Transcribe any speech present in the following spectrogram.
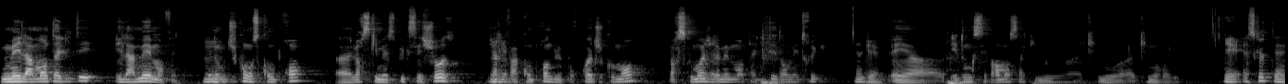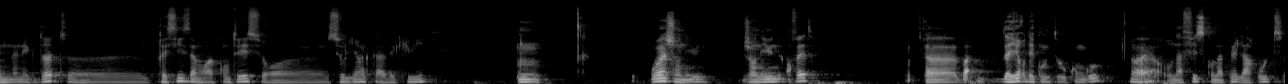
Mais la mentalité est la même, en fait. Et donc, du coup, on se comprend. Euh, Lorsqu'il m'explique ces choses, j'arrive Mhm. à comprendre le pourquoi du comment, parce que moi, j'ai la même mentalité dans mes trucs. Et, euh, et donc, c'est vraiment ça qui nous, euh, qui nous, euh, qui nous relie. Et est-ce que tu as une anecdote euh, précise à me raconter sur euh, ce lien que tu as avec lui? Hmm. Ouais, j'en ai une. J'en ai une. En fait, bah, d'ailleurs, dès qu'on était au Congo, Ouais. on a fait ce qu'on appelle la route.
